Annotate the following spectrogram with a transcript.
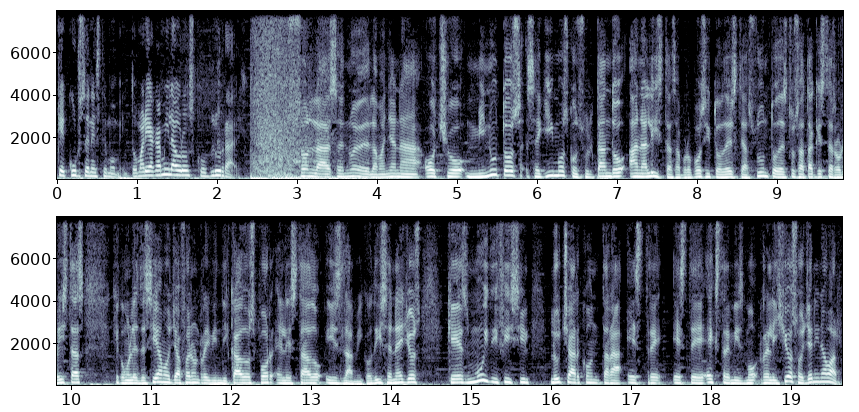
que cursa en este momento. María Camila Orozco, Blue Radio. Son las 9 de la mañana, 8 minutos. Seguimos consultando analistas a propósito de este asunto, de estos ataques terroristas que, como les decíamos, ya fueron reivindicados por el Estado Islámico. Dicen ellos que es muy difícil luchar contra este, este extremismo religioso. Jenny Navarro.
